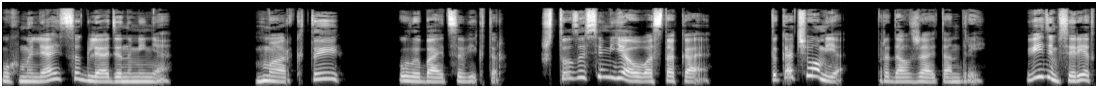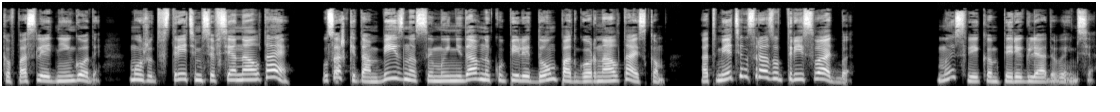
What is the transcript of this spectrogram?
Ухмыляется, глядя на меня. «Марк, ты...» — улыбается Виктор. «Что за семья у вас такая?» «Так о чем я?» — продолжает Андрей. «Видимся редко в последние годы. Может, встретимся все на Алтае? У Сашки там бизнес, и мы недавно купили дом под Горно-Алтайском. Отметим сразу три свадьбы». Мы с Виком переглядываемся.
